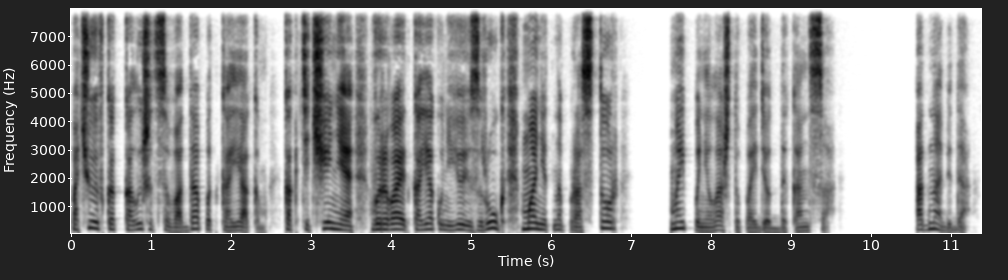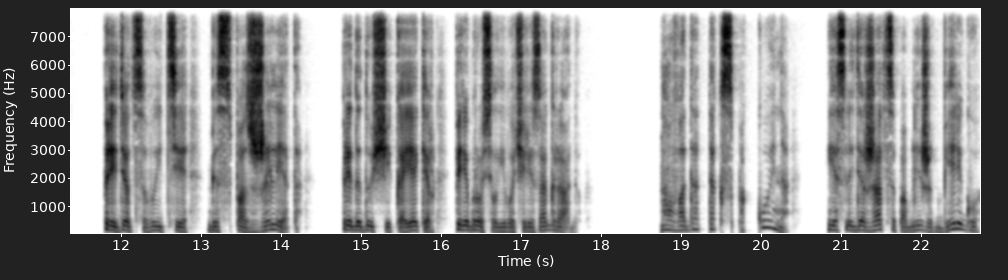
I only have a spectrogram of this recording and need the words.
почуяв, как колышется вода под каяком, как течение вырывает каяк у нее из рук, манит на простор, Мэй поняла, что пойдет до конца. Одна беда. Придется выйти без спас-жилета. Предыдущий каякер перебросил его через ограду. Но вода так спокойна. Если держаться поближе к берегу,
